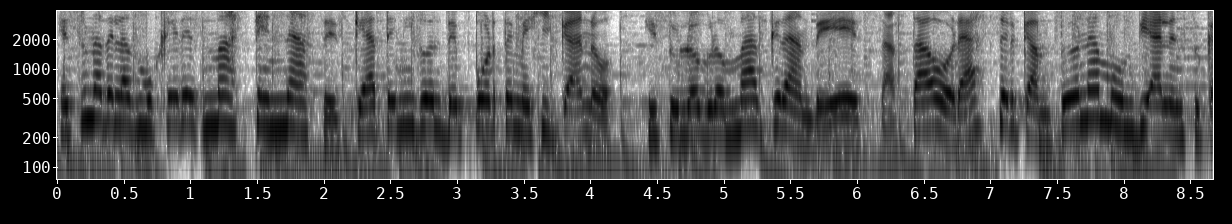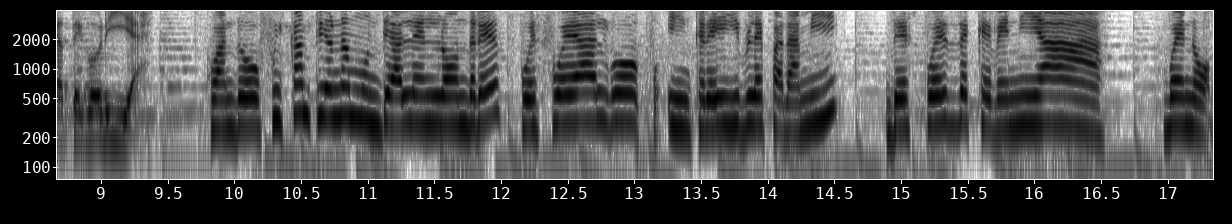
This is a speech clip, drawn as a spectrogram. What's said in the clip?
es una de las mujeres más tenaces que ha tenido el deporte mexicano y su logro más grande es, hasta ahora, ser campeona mundial en su categoría. Cuando fui campeona mundial en Londres, pues fue algo increíble para mí, después de que venía, bueno,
